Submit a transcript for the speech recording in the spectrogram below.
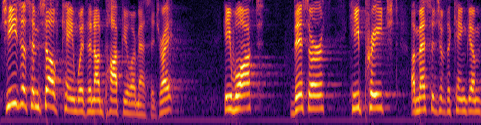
Jesus himself came with an unpopular message, right? He walked this earth, he preached a message of the kingdom,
